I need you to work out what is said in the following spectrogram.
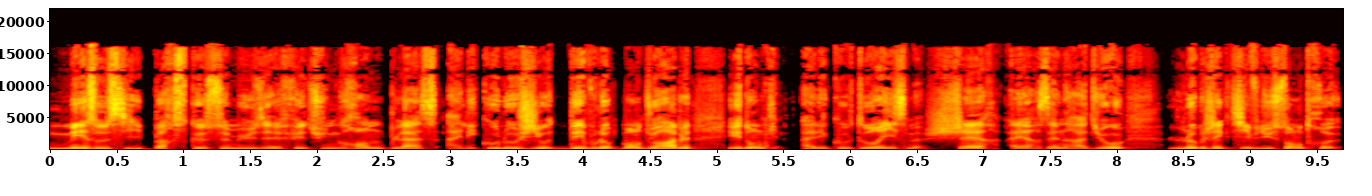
mais aussi parce que ce musée fait une grande place à l'écologie, au développement durable et donc à l'écotourisme cher à RZN Radio. L'objectif du centre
